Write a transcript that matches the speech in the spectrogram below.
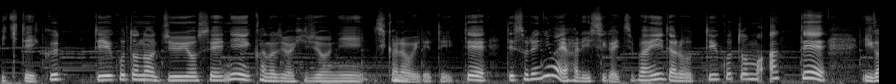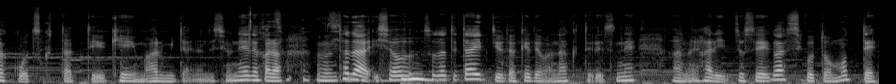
生きていくっっていうことの重要性に彼女は非常に力を入れていて、うん、でそれにはやはり医師が一番いいだろうっていうこともあって医学校を作ったっていう経緯もあるみたいなんですよね。だから、うん、ただ医者を育てたいっていうだけではなくてですね、うん、あのやはり女性が仕事を持って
